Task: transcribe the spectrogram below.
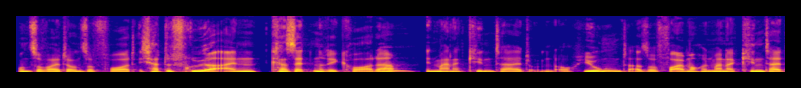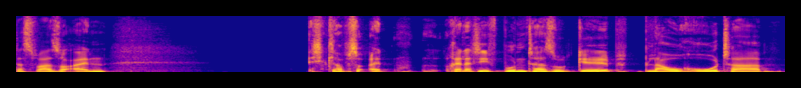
und so weiter und so fort. Ich hatte früher einen Kassettenrekorder in meiner Kindheit und auch Jugend, also vor allem auch in meiner Kindheit. Das war so ein, ich glaube, so ein relativ bunter, so gelb-blau-roter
